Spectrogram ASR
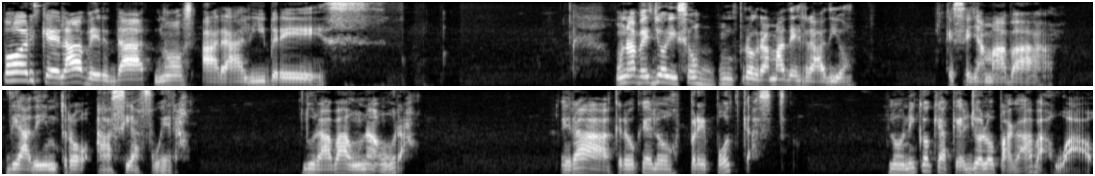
porque la verdad nos hará libres. Una vez yo hice un, programa de radio que se llamaba De adentro hacia afuera. Duraba una hora. Era, creo que los pre-podcast. Lo único que aquel yo lo pagaba. ¡Wow!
